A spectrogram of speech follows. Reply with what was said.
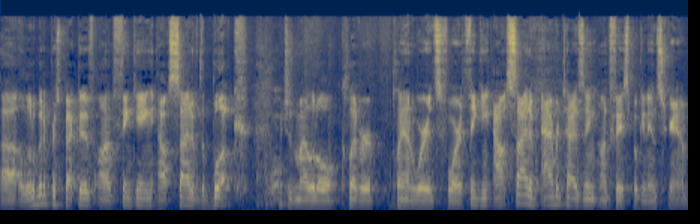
uh, a little bit of perspective on thinking outside of the book, which is my little clever play on words for thinking outside of advertising on Facebook and Instagram.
